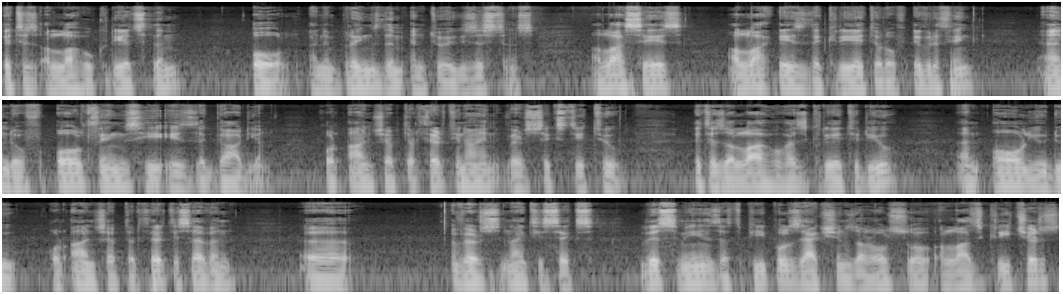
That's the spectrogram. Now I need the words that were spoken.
It is Allah who creates them all and brings them into existence. Allah says, Allah is the creator of everything and of all things He is the guardian. Quran chapter 39 verse 62. It is Allah who has created you and all you do. Quran chapter 37 uh, verse 96. This means that people's actions are also Allah's creatures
